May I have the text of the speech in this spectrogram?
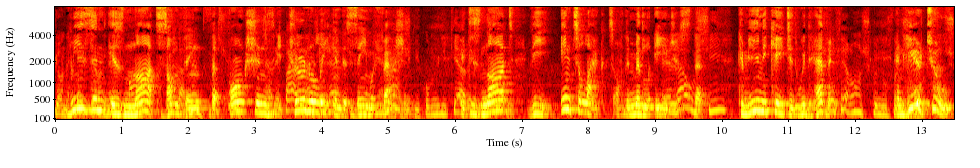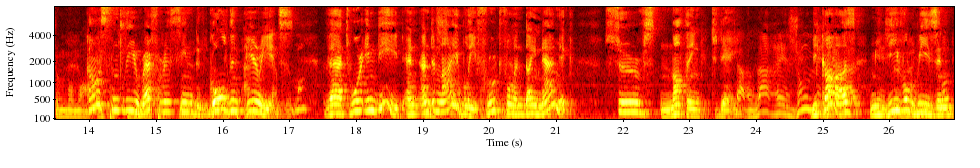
Reason is not something that functions eternally in the same fashion. It is not the intellect of the Middle Ages that communicated with heaven. And here too, constantly referencing the golden periods that were indeed and undeniably fruitful and dynamic serves nothing today. Because medieval reason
